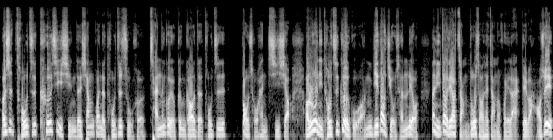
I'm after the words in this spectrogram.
而是投资科技型的相关的投资组合才能够有更高的投资报酬和绩效啊。如果你投资个股啊，你跌到九成六，那你到底要涨多少才涨得回来，对吧？好，所以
